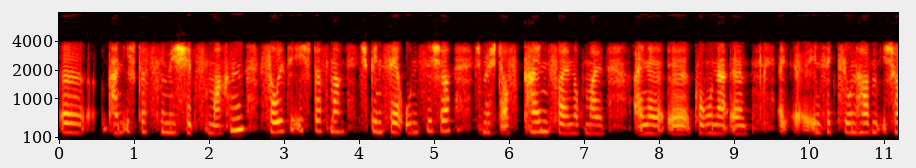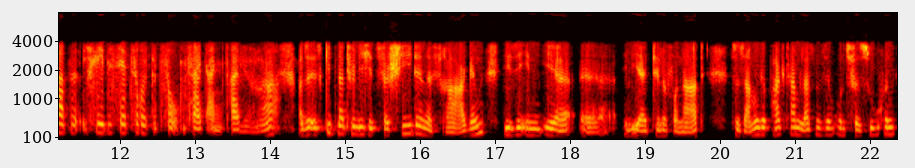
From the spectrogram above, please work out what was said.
Äh, kann ich das für mich jetzt machen? Sollte ich das machen? Ich bin sehr unsicher. Ich möchte auf keinen Fall nochmal eine äh, Corona-Infektion äh, äh haben. Ich habe, ich lebe sehr zurückgezogen seit einem Dreivierteljahr. Ja, also es gibt natürlich jetzt verschiedene Fragen, die Sie in Ihr, äh, in Ihr Telefonat zusammengepackt haben. Lassen Sie uns versuchen,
